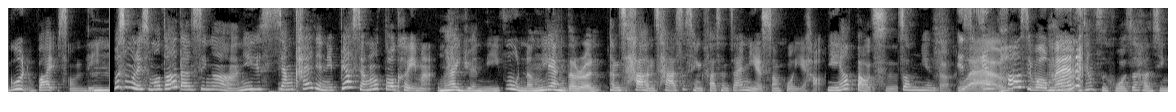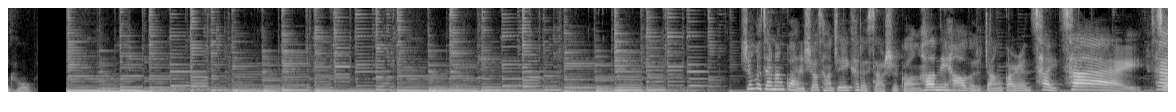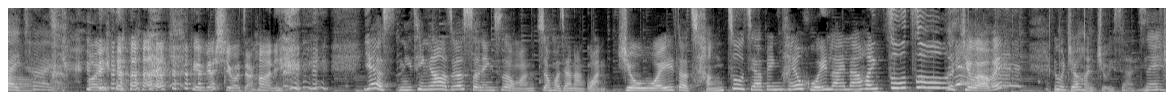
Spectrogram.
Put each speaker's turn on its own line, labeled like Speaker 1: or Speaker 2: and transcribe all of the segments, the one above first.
Speaker 1: good vibes only。为什么你什么都要担心啊？你想开一点，你不要想那么多，可以吗？
Speaker 2: 我们要远离负能量的人。
Speaker 1: 很差很差的事情发生在你的生活也好，你要保持正面的。It's impossible, man。
Speaker 2: 这样子活着很辛苦。
Speaker 1: 生活胶囊馆收藏这一刻的小时光。Hello，你好，我是掌管人菜菜
Speaker 2: 菜菜，
Speaker 1: 喂，可以不要学我讲话你。Yes，你听到的这个声音是我们生活胶囊馆久违的常驻嘉宾，他又回来啦，欢迎猪猪。
Speaker 2: 喝酒啊喂？
Speaker 1: 因为我觉得很久一下，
